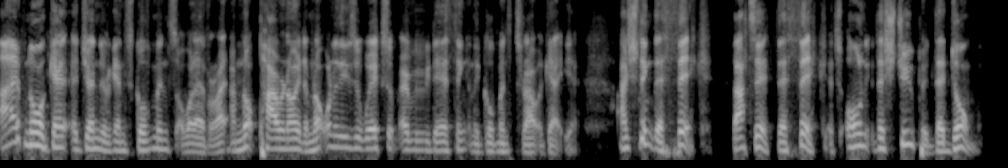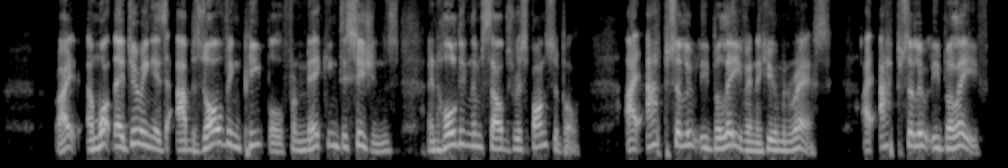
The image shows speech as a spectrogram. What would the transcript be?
I have no agenda against governments or whatever. Right? I'm not paranoid. I'm not one of these who wakes up every day thinking the governments are out to get you. I just think they're thick. That's it. They're thick. It's only they're stupid. They're dumb, right? And what they're doing is absolving people from making decisions and holding themselves responsible. I absolutely believe in the human race. I absolutely believe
